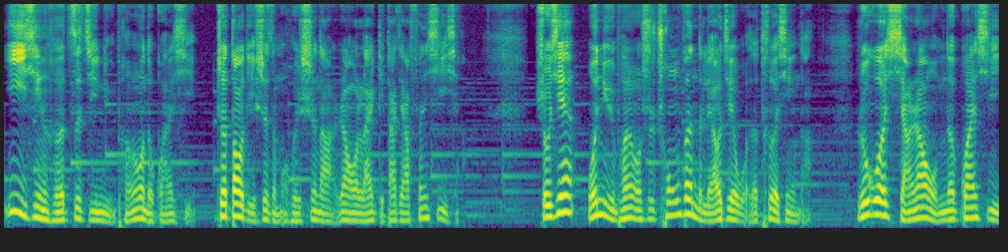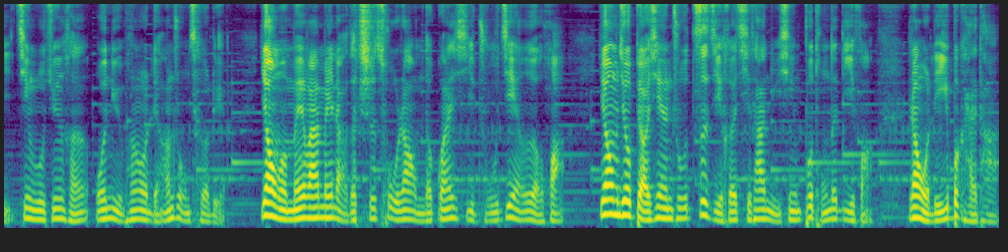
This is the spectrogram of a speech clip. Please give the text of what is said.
异性和自己女朋友的关系，这到底是怎么回事呢？让我来给大家分析一下。首先，我女朋友是充分的了解我的特性的。如果想让我们的关系进入均衡，我女朋友两种策略。要么没完没了的吃醋，让我们的关系逐渐恶化；要么就表现出自己和其他女性不同的地方，让我离不开她。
